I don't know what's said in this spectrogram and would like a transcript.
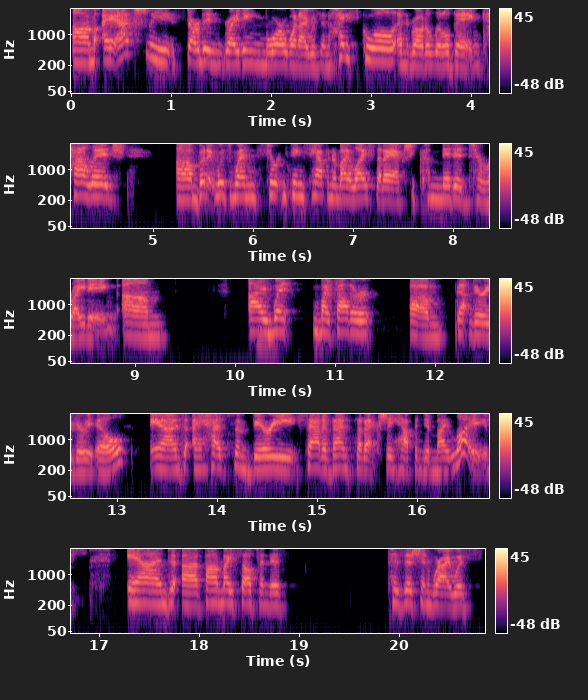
um, I actually started writing more when I was in high school and wrote a little bit in college. Um, but it was when certain things happened in my life that I actually committed to writing. Um, I went, my father um, got very, very ill and I had some very sad events that actually happened in my life, and uh, found myself in this position where I was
